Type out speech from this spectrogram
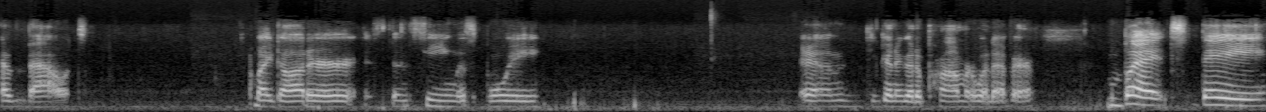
about my daughter has been seeing this boy, and you're going to go to prom or whatever. But they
